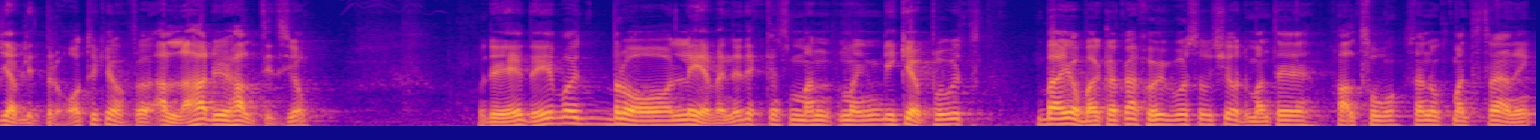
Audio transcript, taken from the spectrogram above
jävligt bra tycker jag. För alla hade ju halvtidsjobb. Och det, det var ett bra levande. Det, som man, man gick upp och började jobba klockan sju och så körde man till halv två. Sen åkte man till träning.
